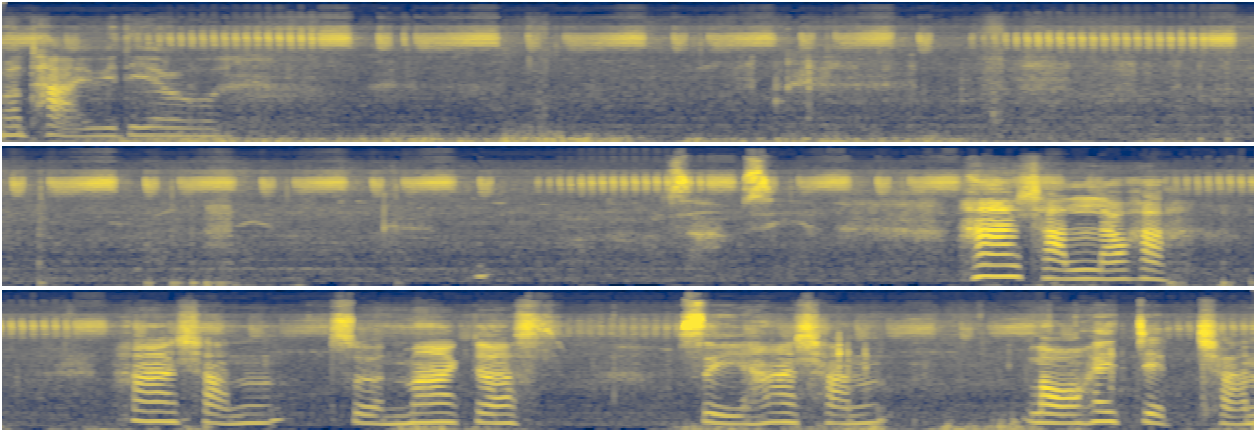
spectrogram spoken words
มาถ่ายวิดีโอ สามสี่ห้าชั้นแล้วค่ะ ห้าชั้น ส่วนมากจะสี่ห้าชั้น รอให้เจ็ดชั้น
